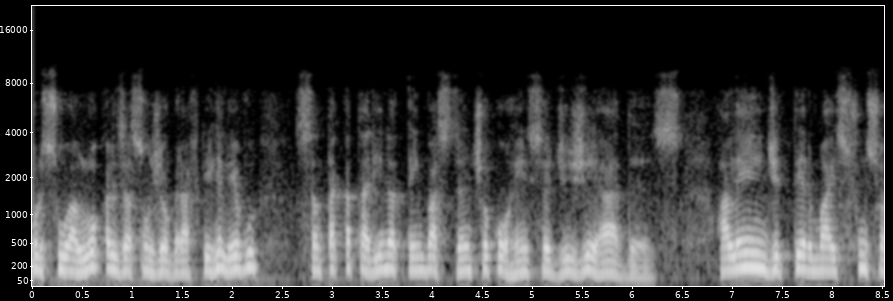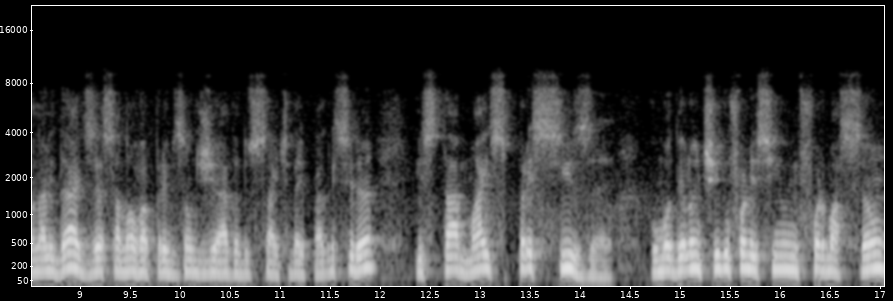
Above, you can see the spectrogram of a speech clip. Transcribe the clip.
Por sua localização geográfica e relevo, Santa Catarina tem bastante ocorrência de geadas. Além de ter mais funcionalidades, essa nova previsão de geada do site da Ipagre Cirã está mais precisa. O modelo antigo fornecia informação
